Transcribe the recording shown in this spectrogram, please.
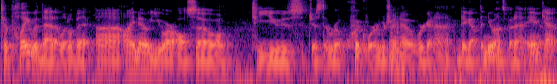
To play with that a little bit, uh, I know you are also to use just a real quick word, which I know we're gonna dig up the nuance, but uh, ANCAP,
